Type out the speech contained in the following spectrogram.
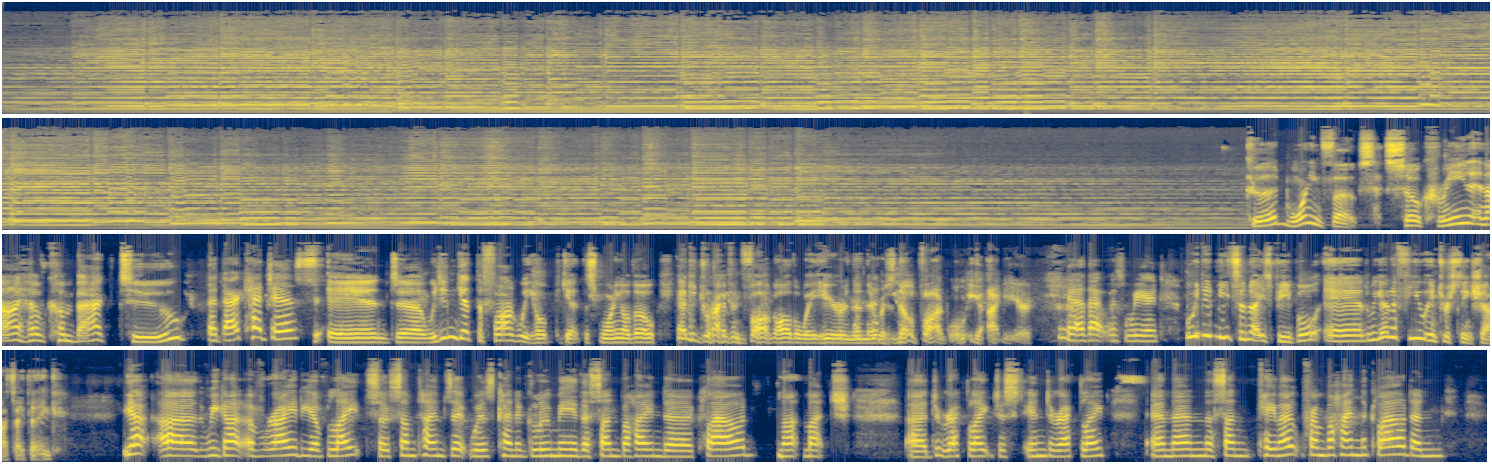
Good morning, folks. So, Corinne and I have come back to the dark hedges, and uh, we didn't get the fog we hoped to get this morning. Although I had to drive in fog all the way here, and then there was no fog when we got here. Yeah, that was weird. We did meet some nice people, and we got a few interesting shots. I think. Yeah, uh, we got a variety of light. So sometimes it was kind of gloomy, the sun behind a cloud, not much uh, direct light, just indirect light. And then the sun came out from behind the cloud, and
